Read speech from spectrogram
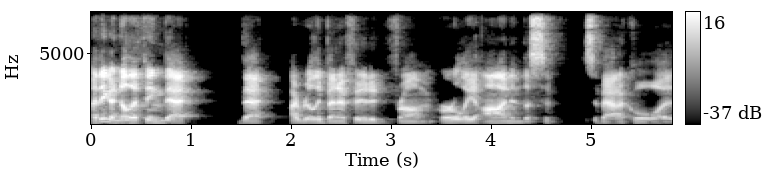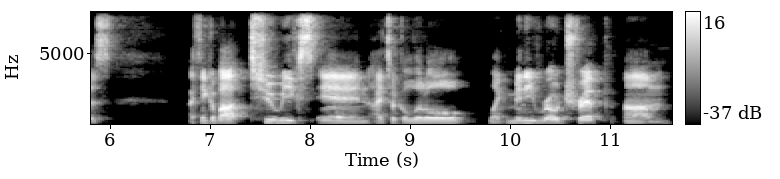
I think another thing that that i really benefited from early on in the sabbatical was I think about two weeks in, I took a little like mini road trip um,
